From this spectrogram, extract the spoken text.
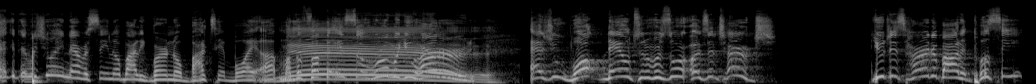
Akademiks, you ain't never seen nobody burn no bate boy up, motherfucker. It's a rumor you heard as you walk down to the resort or to church. You just heard about it, pussy.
